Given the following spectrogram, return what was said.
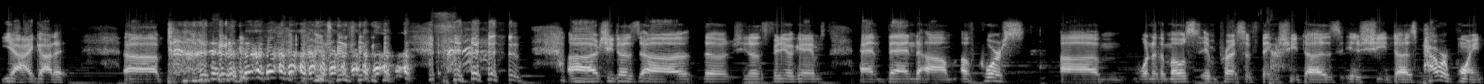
Yeah, I got it. Uh, uh, she does uh, the she does video games, and then um, of course um, one of the most impressive things she does is she does PowerPoint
